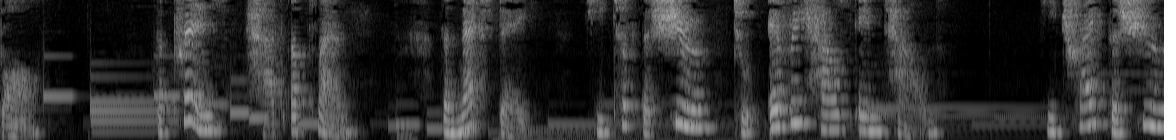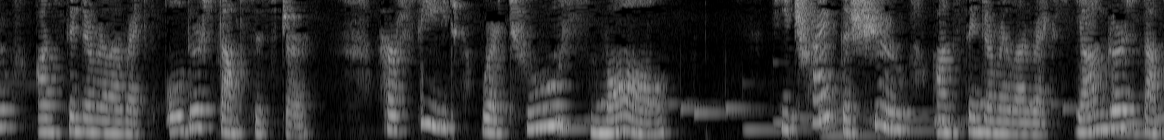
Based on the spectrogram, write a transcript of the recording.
ball. The prince had a plan. The next day, he took the shoe to every house in town. He tried the shoe on Cinderella Rex's older stump sister. Her feet were too small. He tried the shoe on Cinderella Rex's younger stump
